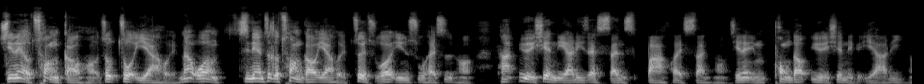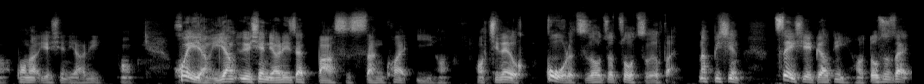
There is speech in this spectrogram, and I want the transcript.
今天有创高哈，做做压回。那我想今天这个创高压回，最主要因素还是哈，它月线的压力在三十八块三哈。今天已经碰到月线的一个压力哈，碰到月线压力哈。汇阳一样，月线压力在八十三块一哈。哦，今天有过了之后就做折返。那毕竟这些标的哈都是在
